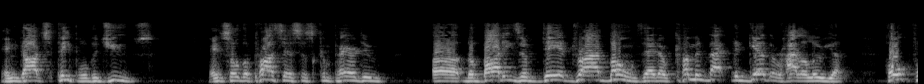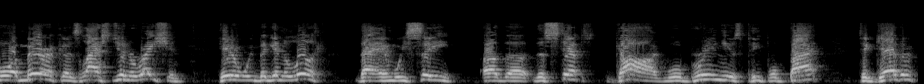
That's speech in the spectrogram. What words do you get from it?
and God's people, the Jews. And so the process is compared to uh, the bodies of dead, dry bones that are coming back together. Hallelujah. Hope for America's last generation. Here we begin to look that and we see uh, the, the steps God will bring his people back together,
